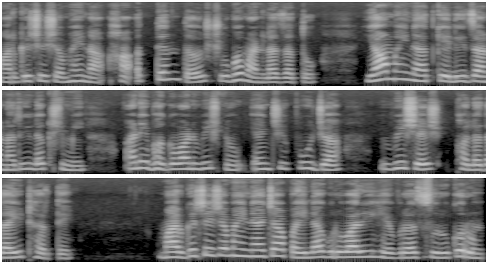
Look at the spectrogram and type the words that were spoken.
मार्गशीर्ष महिना हा अत्यंत शुभ मानला जातो. या महिन्यात केली जाणारी लक्ष्मी आणि भगवान विष्णू यांची पूजा विशेष फलदायी ठरते. मार्गशीर्ष महिन्याच्या पहिल्या गुरुवारी हे व्रत सुरू करून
